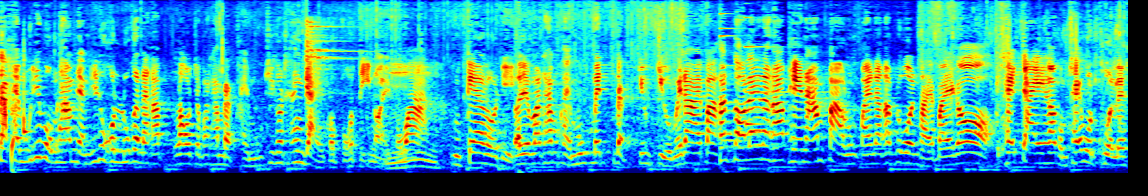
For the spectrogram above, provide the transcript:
แต่ไข่มุกที่ผมทำอย่างที่ทุกคนรู้กันนะครับเราจะมาทำแบบไข่มุกที่ค่อนข้างใหญ่กว่าปกติหน่อยเพราะว่าอืมดูแก้วเราดิเราจะมาทำไข่มุกเม็ดแบบจิ๋วๆไม่ได้ปะขั้นตอนแรกนะครับเทน้ำเปล่าลงไปนะครับทุกคนใส่ไปก็ใช้ใจครับผมใช้หมดขวดเลย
